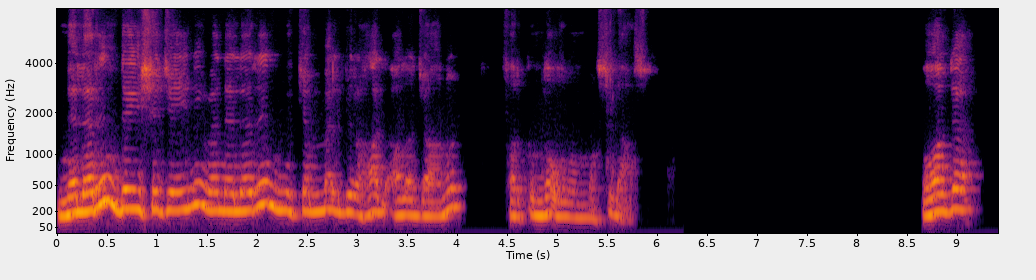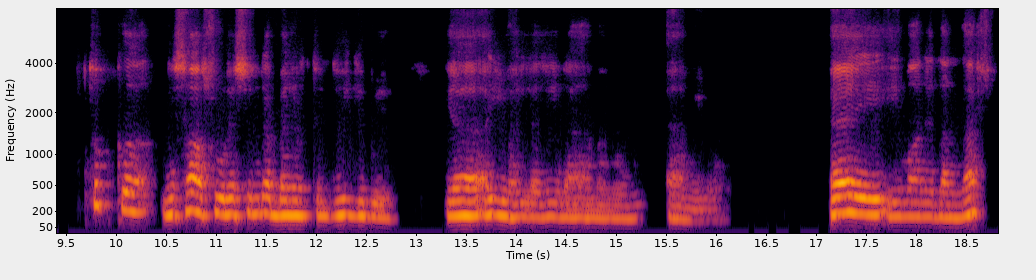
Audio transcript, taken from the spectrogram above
nelerin değişeceğini ve nelerin mükemmel bir hal alacağının farkında olunması lazım. O halde tıpkı Nisa suresinde belirtildiği gibi Ya eyyühellezine amenu aminu Ey iman edenler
